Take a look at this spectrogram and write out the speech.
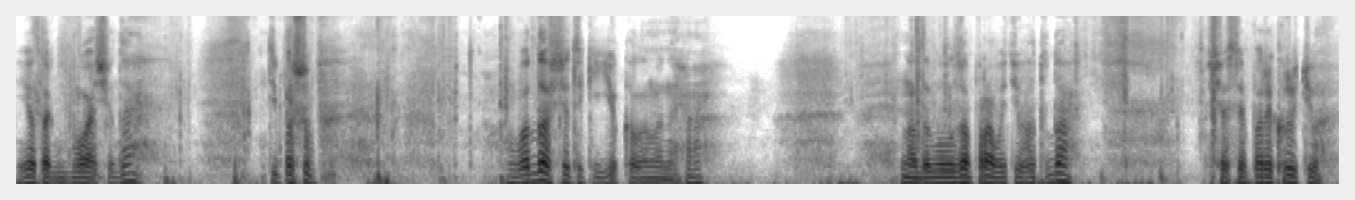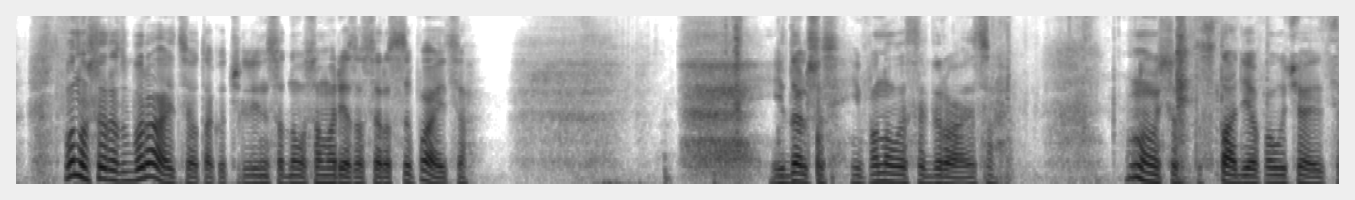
я так бачу, да? Типа, щоб вода все-таки йокала мене, а? Надо було заправити його туди. Зараз я перекрутю. Воно все розбирається, отак от чуть ли не з одного самореза все розсипається. І далі і по новой собирається. Ну, ось ст- стадія виходить.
